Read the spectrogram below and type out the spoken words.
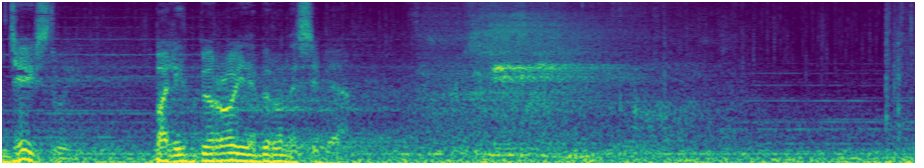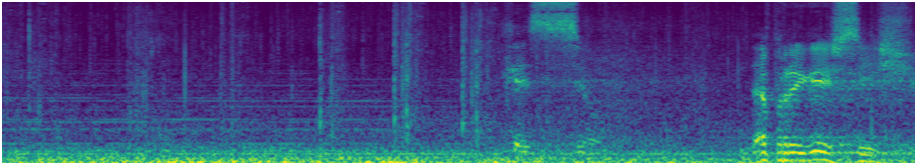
Действуй. Политбюро я беру на себя. Козел. Допрыгаешься еще.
